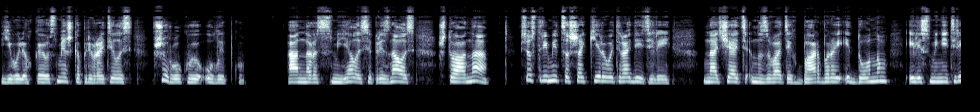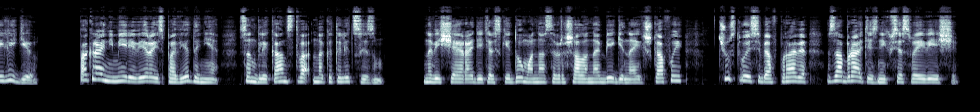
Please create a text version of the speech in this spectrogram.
Его легкая усмешка превратилась в широкую улыбку. Анна рассмеялась и призналась, что она все стремится шокировать родителей, начать называть их Барбарой и Доном или сменить религию. По крайней мере, вероисповедание с англиканства на католицизм. Навещая родительский дом, она совершала набеги на их шкафы, чувствуя себя вправе забрать из них все свои вещи.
